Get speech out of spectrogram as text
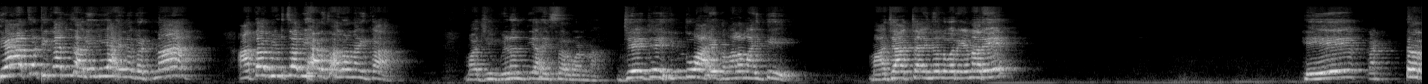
त्याच ठिकाणी झालेली आहे ना घटना. आता बीडचा विहार झाला नाही का? माझी विनंती आहे सर्वांना. जे जे हिंदू आहेत मला माहिती माझ्या चॅनलवर येणारे हे कट्टर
